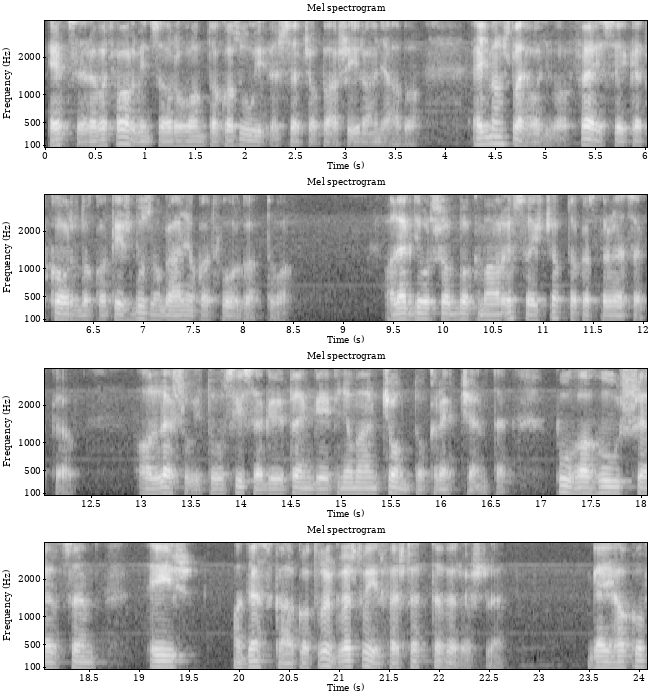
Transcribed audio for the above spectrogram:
Egyszerre vagy harmincan rohantak az új összecsapás irányába, egymást lehagyva, fejszéket, kordokat és buzogányokat forgatva. A leggyorsabbak már össze is csaptak a strelecekkel. A lesújtó, sziszegő pengék nyomán csontok recsentek, puha hús sercent, és a deszkákat rögvest vérfestette vörösre. Gejhakov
